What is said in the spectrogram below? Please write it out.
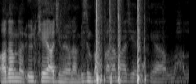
Adamlar ülkeye acımıyor lan. Bizim bakkala mı acıyacak ya Allah Allah.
